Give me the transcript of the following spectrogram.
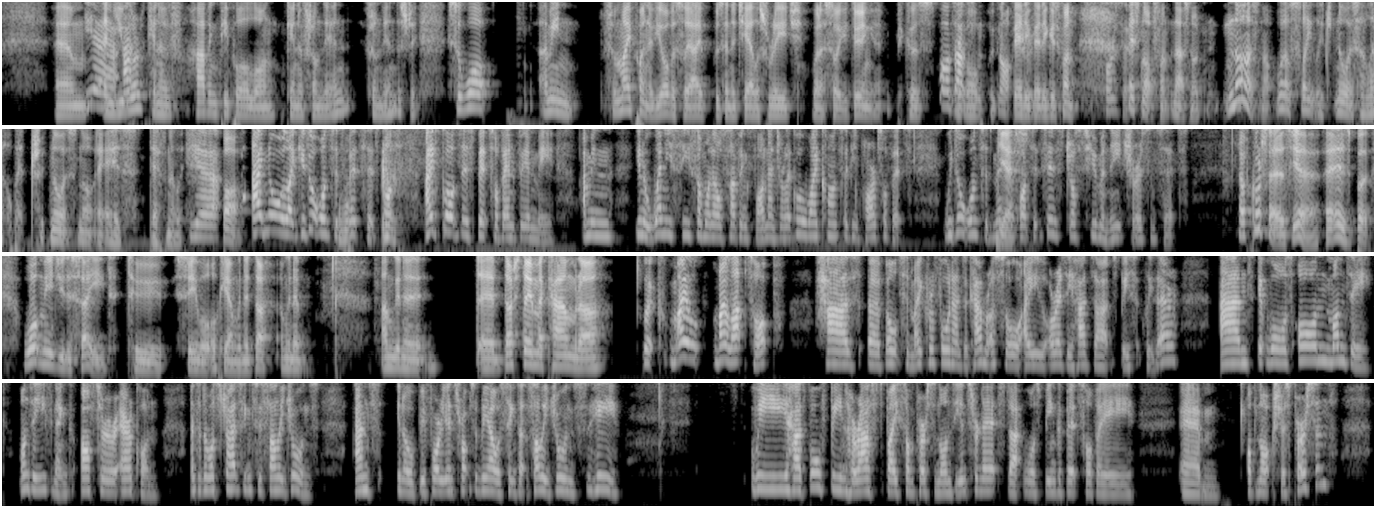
Um, Yeah, and you I- were kind of having people along kind of from the in, from the industry. So what? I mean, from my point of view, obviously, I was in a jealous rage when I saw you doing it because Oh, that's it all very, true. very good fun. Or is it? It's not fun. That's not. No, it's not. Well, slightly. tr- No, it's a little bit true. No, it's not. It is definitely. yeah. But I know, like, you don't want to admit it, but I've got this bits of envy in me. I mean, you know, when you see someone else having fun and you're like, oh, why can't I be part of it? We don't want to admit Yes. it, but it is just human nature, isn't it? Of course it is, yeah, it is. But what made you decide to say, well, okay, I'm gonna, du- I'm gonna, I'm gonna uh, dust down my camera. Look, my my laptop has a built-in microphone and a camera, so I already had that basically there. And it was on Monday, Monday evening after AireCon, and then I was chatting to Sally Jones, and you know, before you interrupted me, I was saying that Sally Jones, hey, we had both been harassed by some person on the internet that was being a bit of a um, obnoxious person,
